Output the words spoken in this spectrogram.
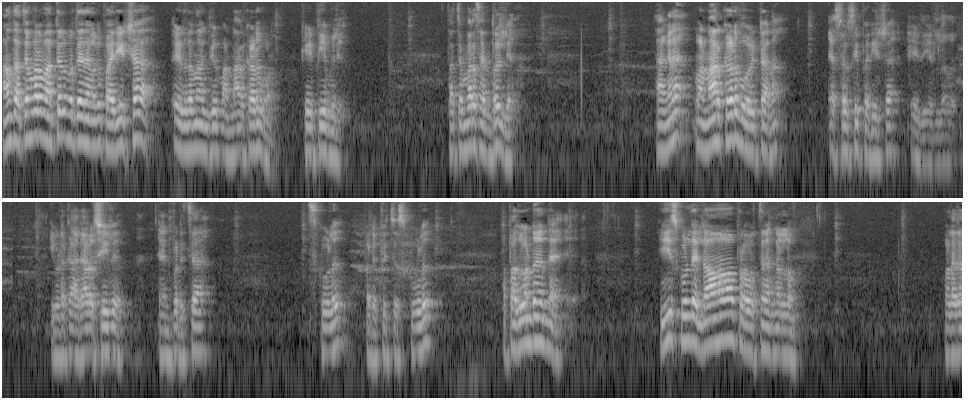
ആ തച്ചമ്പാറ മറ്റൊരു പ്രത്യേകത ഞങ്ങൾക്ക് പരീക്ഷ എഴുതണമെങ്കിൽ മണ്ണാർക്കാട് പോകണം കെ ടി എമ്മിൽ തച്ചമ്പാറ സെന്ററില്ല അങ്ങനെ മണ്ണാർക്കാട് പോയിട്ടാണ് എസ് എൽ സി പരീക്ഷ എഴുതിയിട്ടുള്ളത്. ഇവിടെ കാലാവർഷയിൽ ഞാൻ പഠിച്ച സ്കൂൾ പഠിപ്പിച്ച സ്കൂൾ. അപ്പം അതുകൊണ്ട് തന്നെ ഈ സ്കൂളിന്റെ എല്ലാ പ്രവർത്തനങ്ങളിലും വളരെ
